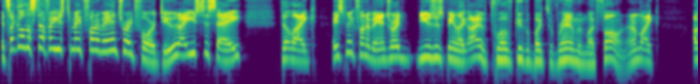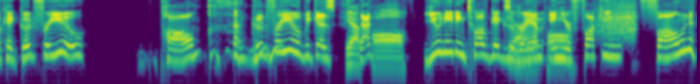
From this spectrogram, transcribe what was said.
It's like all the stuff I used to make fun of Android for, dude. I used to say that like I used to make fun of Android users being like, I have 12 gigabytes of RAM in my phone. And I'm like, okay, good for you, Paul. good for you because yeah, that- Paul. you needing 12 gigs Get of out of here, RAM in your fucking phone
